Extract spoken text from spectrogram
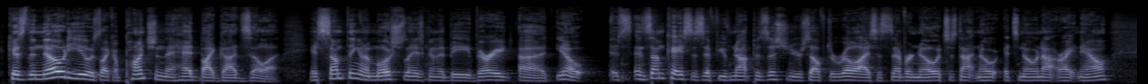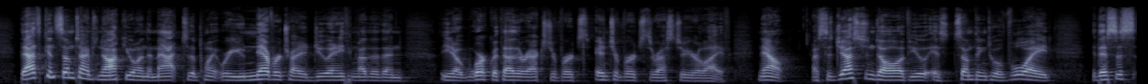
Because the no to you is like a punch in the head by godzilla. It's something that emotionally is going to be very uh, you know in some cases if you've not positioned yourself to realize it's never no it's just not no it's no not right now that can sometimes knock you on the mat to the point where you never try to do anything other than you know work with other extroverts introverts the rest of your life. Now a suggestion to all of you is something to avoid. This is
